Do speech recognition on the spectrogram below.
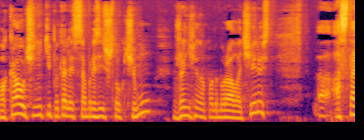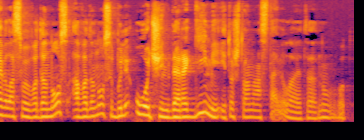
пока ученики пытались сообразить, что к чему, женщина подобрала челюсть, а, оставила свой водонос, а водоносы были очень дорогими, и то, что она оставила, это, ну, вот,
